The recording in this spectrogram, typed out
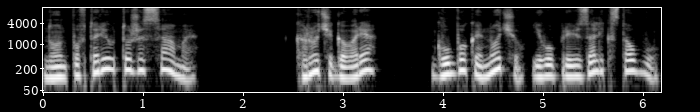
но он повторил то же самое. Короче говоря, глубокой ночью его привязали к столбу,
